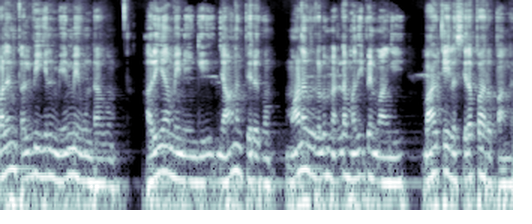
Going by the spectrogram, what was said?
பலன் கல்வியில் மேன்மை உண்டாகும். அறியாமை நீங்கி ஞானம் பெருகும். மாணவர்களும் நல்ல மதிப்பெண் வாங்கி வாழ்க்கையில் சிறப்பாக இருப்பாங்க.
